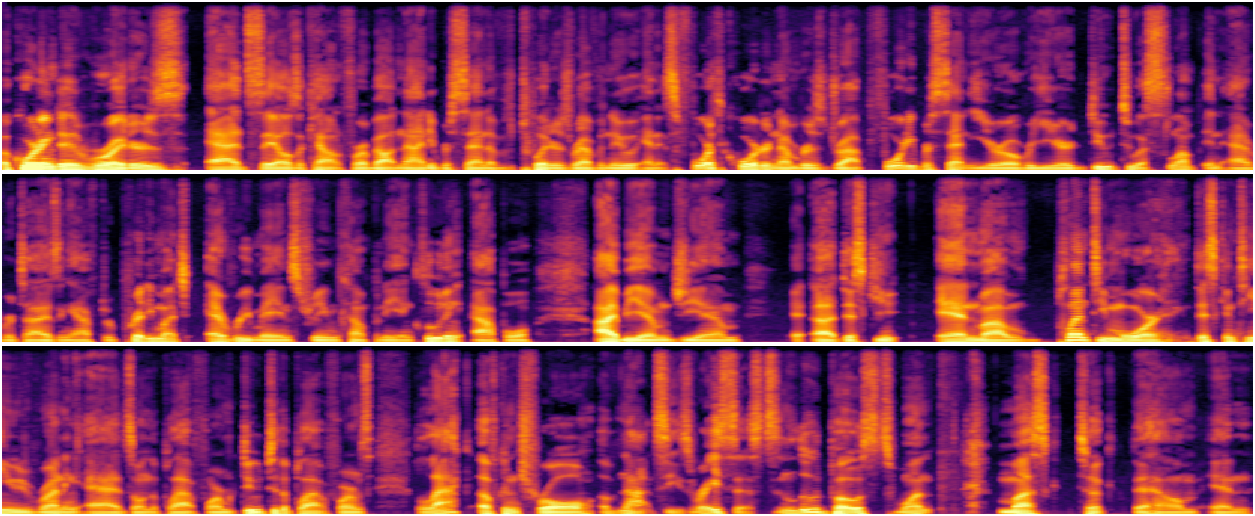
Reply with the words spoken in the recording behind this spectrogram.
According to Reuters, ad sales account for about 90% of Twitter's revenue, and its fourth quarter numbers dropped 40% year over year due to a slump in advertising after pretty much every mainstream company, including Apple, IBM, GM, uh, and um, plenty more discontinued running ads on the platform due to the platform's lack of control of Nazis, racists, and lewd posts once Musk took the helm and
